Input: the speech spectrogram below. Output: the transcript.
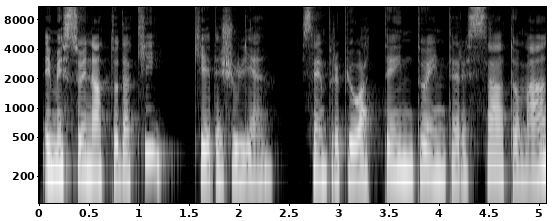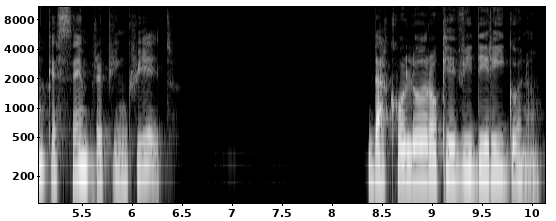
E messo in atto da chi? chiede Julien, sempre più attento e interessato, ma anche sempre più inquieto. Da coloro che vi dirigono,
